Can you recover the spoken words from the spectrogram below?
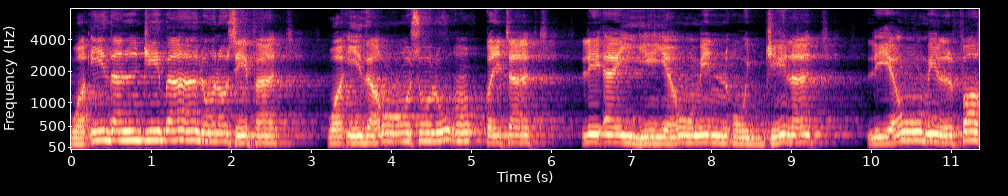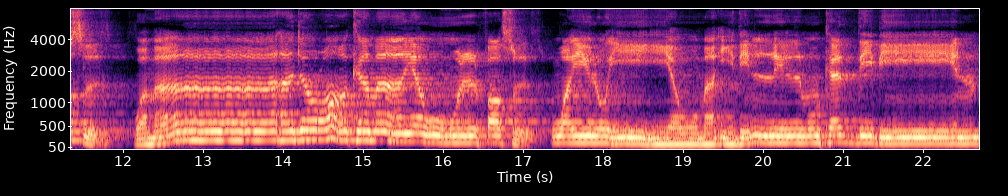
وإذا الجبال نسفت وإذا الرسل أقتت لأي يوم أجلت ليوم الفصل وما أدراك ما الفصل ويل يومئذ للمكذبين.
